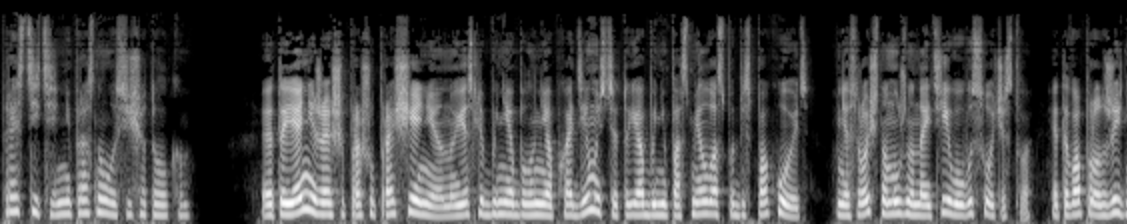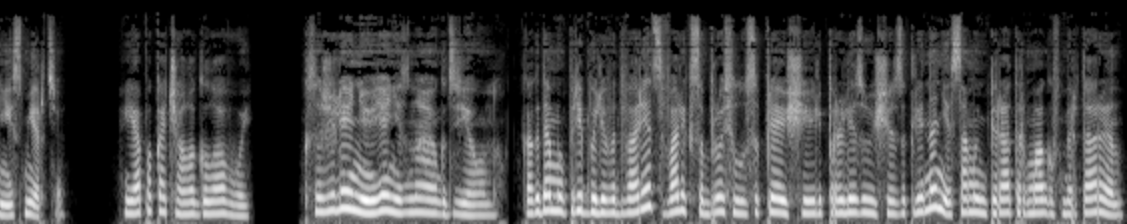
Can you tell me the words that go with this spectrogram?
«Простите, не проснулась еще толком». «Это я нижайше прошу прощения, но если бы не было необходимости, то я бы не посмел вас побеспокоить. Мне срочно нужно найти его высочество. Это вопрос жизни и смерти». Я покачала головой. «К сожалению, я не знаю, где он. Когда мы прибыли во дворец, в Алекса бросил усыпляющее или парализующее заклинание сам император магов Мертарен.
